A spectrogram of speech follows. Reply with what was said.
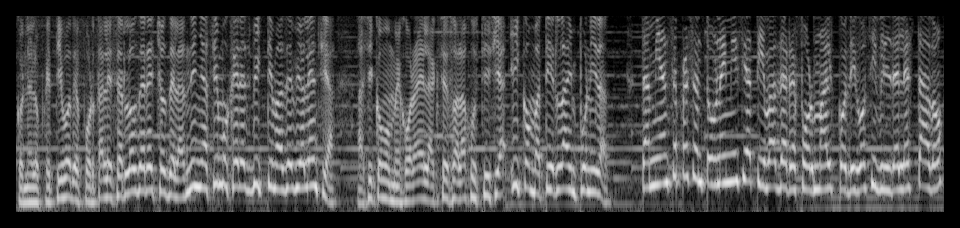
con el objetivo de fortalecer los derechos de las niñas y mujeres víctimas de violencia, así como mejorar el acceso a la justicia y combatir la impunidad. También se presentó una iniciativa de reforma al Código Civil del Estado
